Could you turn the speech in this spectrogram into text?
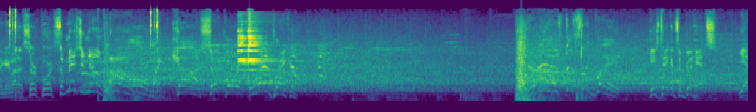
Thinking about a surfboard submission, no! Oh, my gosh, surfboard leg breaker. There it is, the sling blade. He's taking some good hits. Yeah,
